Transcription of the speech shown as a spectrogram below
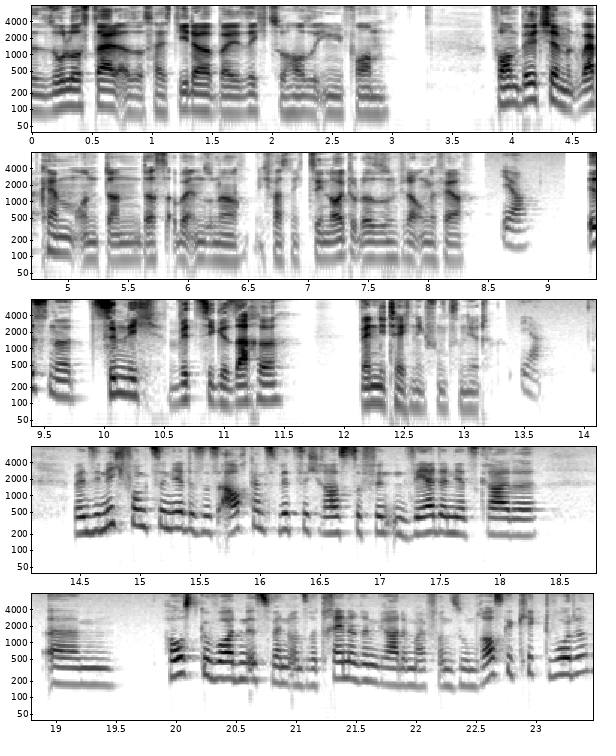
äh, Solo-Style, also das heißt, jeder bei sich zu Hause irgendwie vorm, vorm Bildschirm mit Webcam und dann das aber in so einer, ich weiß nicht, zehn Leute oder so sind wieder ungefähr. Ja, ist eine ziemlich witzige Sache, wenn die Technik funktioniert. Ja. Wenn sie nicht funktioniert, ist es auch ganz witzig herauszufinden, wer denn jetzt gerade ähm, Host geworden ist, wenn unsere Trainerin gerade mal von Zoom rausgekickt wurde.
